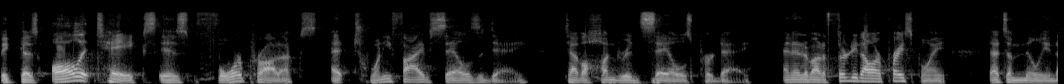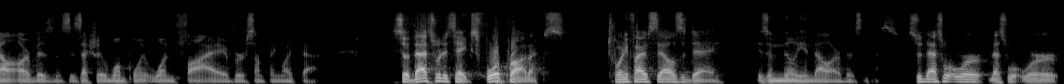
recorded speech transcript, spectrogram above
because all it takes is four products at 25 sales a day to have 100 sales per day. And at about a $30 price point, that's a million dollar business. It's actually 1.15 or something like that. So that's what it takes. Four products, 25 sales a day is a million dollar business. So that's what we're that's what we're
